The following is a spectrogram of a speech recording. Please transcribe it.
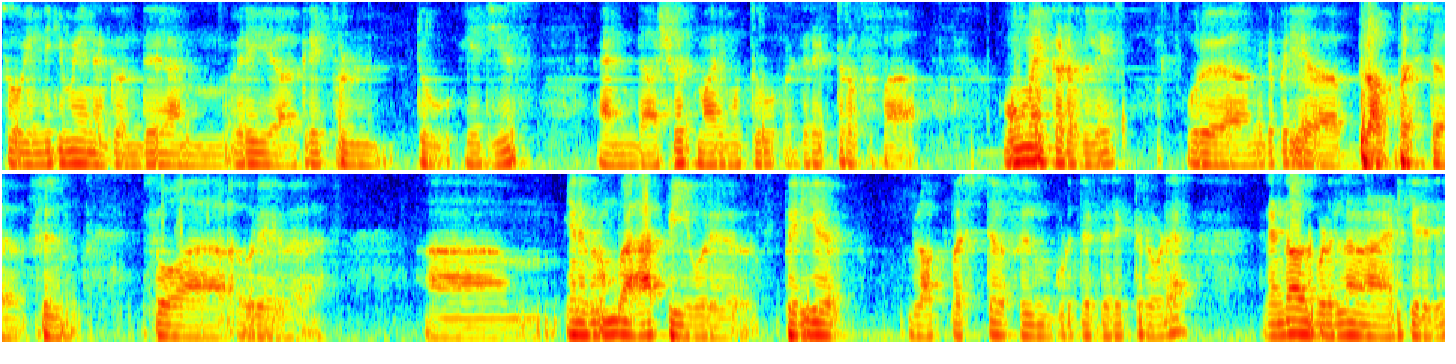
ஸோ இன்றைக்குமே எனக்கு வந்து I am very grateful to AGS and Ashwath Marimuthu director of oh my Kadavule ஒரு மிகப்பெரிய பிளாக் பஸ்டர் ஃபில்ம் ஸோ ஒரு எனக்கு ரொம்ப ஹாப்பி ஒரு பெரிய பிளாக் பஸ்டர் ஃபில்ம் கொடுத்த டிரெக்டரோட ரெண்டாவது படத்தில் நான் நடிக்கிறது.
